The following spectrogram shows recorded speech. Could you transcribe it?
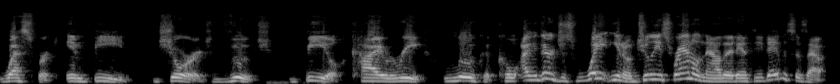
Westbrook, Embiid, George, Vooch, Beal, Kyrie, Luka. I mean, they're just way. You know, Julius Randle. Now that Anthony Davis is out,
